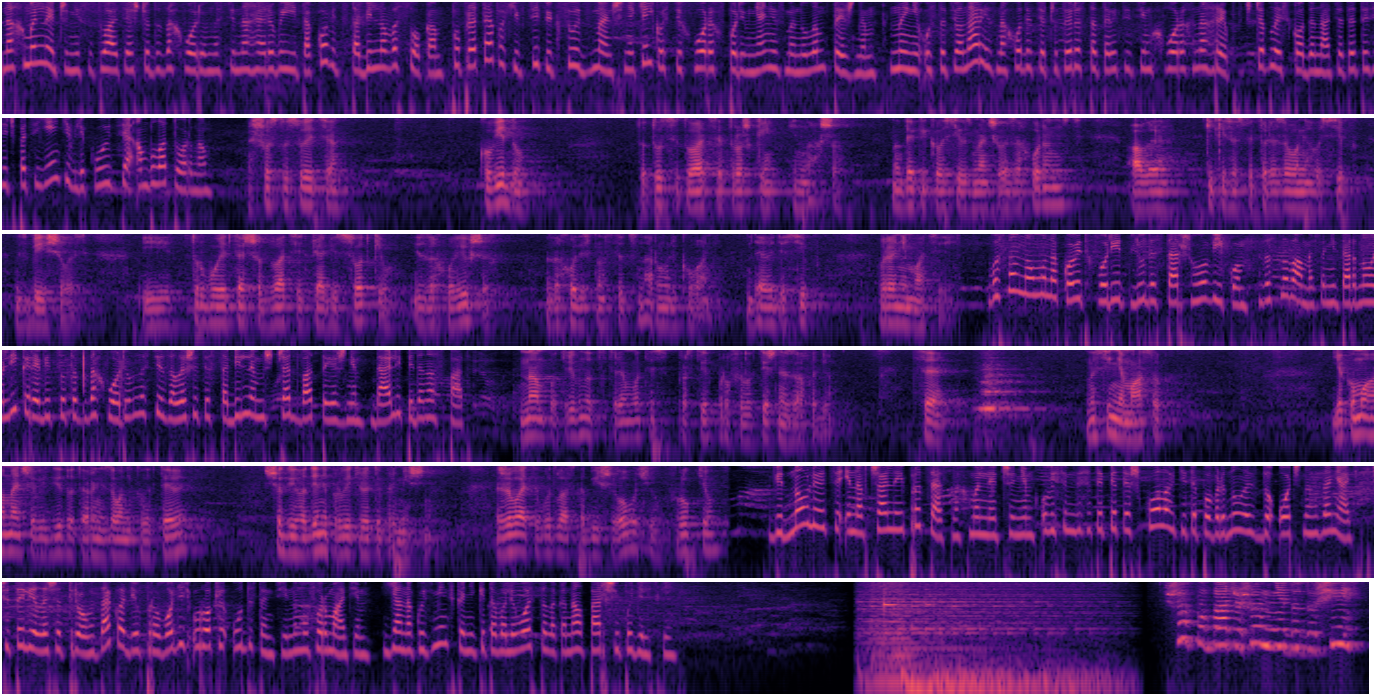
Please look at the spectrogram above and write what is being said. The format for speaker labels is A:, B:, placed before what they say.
A: На Хмельниччині ситуація щодо захворюваності на ГРВІ та ковід стабільно висока. Попри те, фахівці фіксують зменшення кількості хворих в порівнянні з минулим тижнем. Нині у стаціонарі знаходиться 437 хворих на грип. Ще близько 11 тисяч пацієнтів лікуються амбулаторно.
B: Що стосується ковіду, то тут ситуація трошки інакша. На декілька осіб зменшила захворюваність, але кількість госпіталізованих осіб збільшилась. І турбує те, що 25% із захворівших знаходяться на стаціонарному лікуванні, 9 осіб в реанімації.
A: В основному на ковід хворіють люди старшого віку. За словами санітарного лікаря, відсоток захворюваності залишиться стабільним ще два тижні. Далі піде на спад.
B: Нам потрібно дотримуватись простих профілактичних заходів. Це носіння масок, якомога менше відвідувати організовані колективи, щодві години провітрювати приміщення. Вживайте, будь ласка, більше овочів, фруктів.
A: Відновлюється і навчальний процес на Хмельниччині. У 85 школах діти повернулись до очних занять. Вчителі лише трьох закладів проводять уроки у дистанційному форматі. Яна Кузьмінська, Нікіта Валівось, телеканал Перший Подільський.
C: Що побачу, що мені до душі?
